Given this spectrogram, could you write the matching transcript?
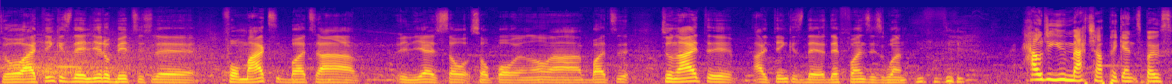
too. I think it's the little bit is the for Max, but uh, Is so so poor, you know. Uh, but tonight, uh, I think is the the fans is one. how do you match up against both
